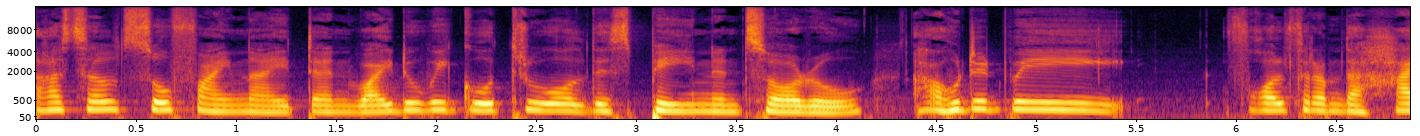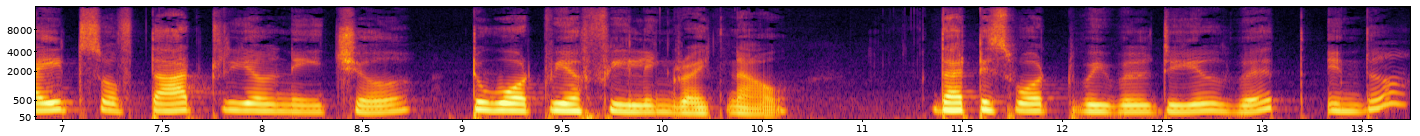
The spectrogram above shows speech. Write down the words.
ourselves so finite? And why do we go through all this pain and sorrow? How did we fall from the heights of that real nature to what we are feeling right now? That is what we will deal with in the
